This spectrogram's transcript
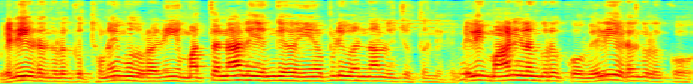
வெளியிடங்களுக்கு துணை முதல்வர் நீங்கள் மற்ற நாள் எங்கே எப்படி வேணாலும் சுற்றுங்க வெளி மாநிலங்களுக்கோ வெளி இடங்களுக்கோ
